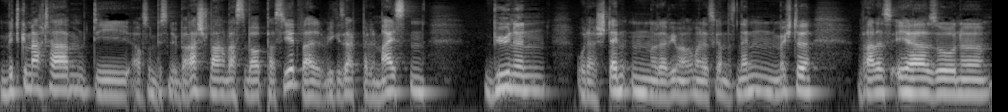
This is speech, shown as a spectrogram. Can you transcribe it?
mitgemacht haben, die auch so ein bisschen überrascht waren, was überhaupt passiert, weil, wie gesagt, bei den meisten Bühnen oder Ständen oder wie man auch immer das Ganze nennen möchte, war das eher so eine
